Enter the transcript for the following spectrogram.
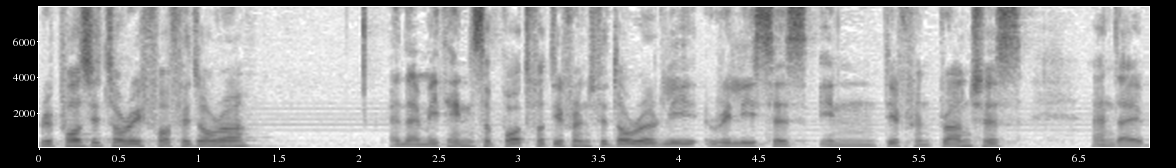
repository for Fedora and I maintain support for different Fedora releases in different branches and I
